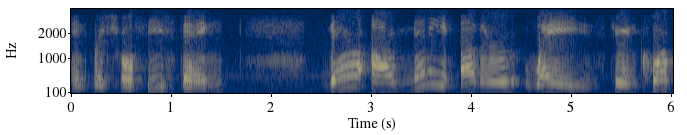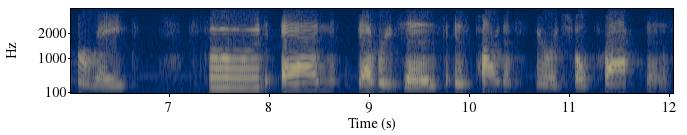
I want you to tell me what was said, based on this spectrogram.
and ritual feasting, there are many other ways to incorporate food and beverages as part of spiritual practice.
